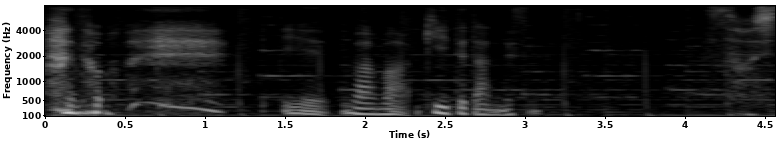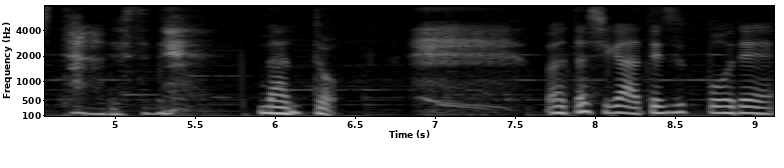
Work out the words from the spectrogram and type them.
あのいえまあまあ聞いてたんです。そしたらですねなんと私が当てずっぽうで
